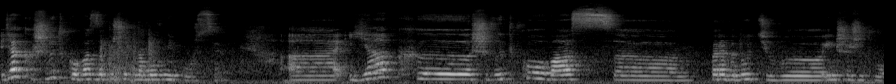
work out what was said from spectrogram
як швидко вас запишуть на мовні курси, як е, швидко вас е, переведуть в інше житло.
